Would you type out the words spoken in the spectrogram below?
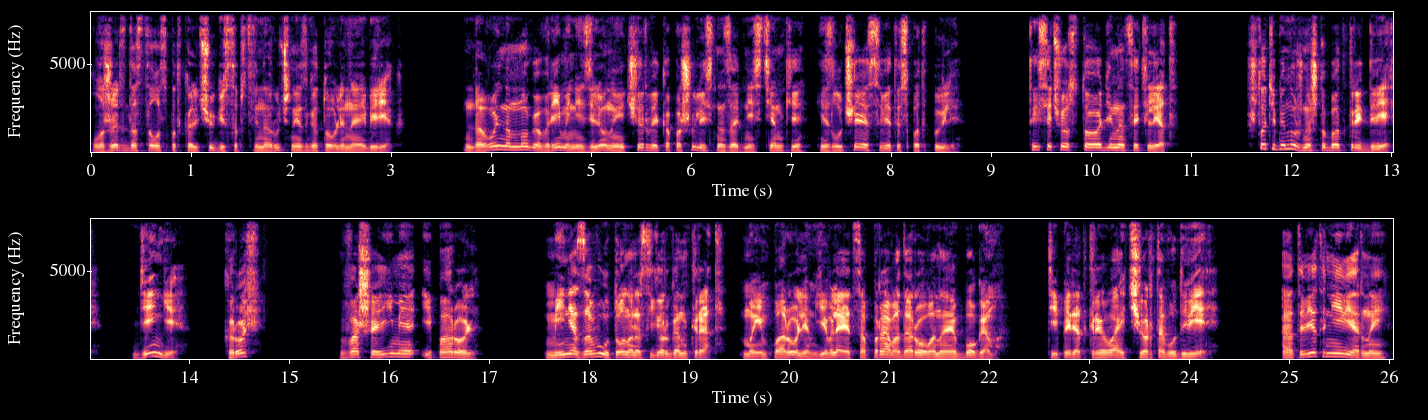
лжец достал из-под кольчуги собственноручно изготовленный оберег. Довольно много времени зеленые черви копошились на задней стенке, излучая свет из-под пыли. 1111 лет. Что тебе нужно, чтобы открыть дверь? Деньги? Кровь? Ваше имя и пароль. Меня зовут Онорас Йорган Крат. Моим паролем является право, дарованное Богом. Теперь открывай чертову дверь. Ответ неверный.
